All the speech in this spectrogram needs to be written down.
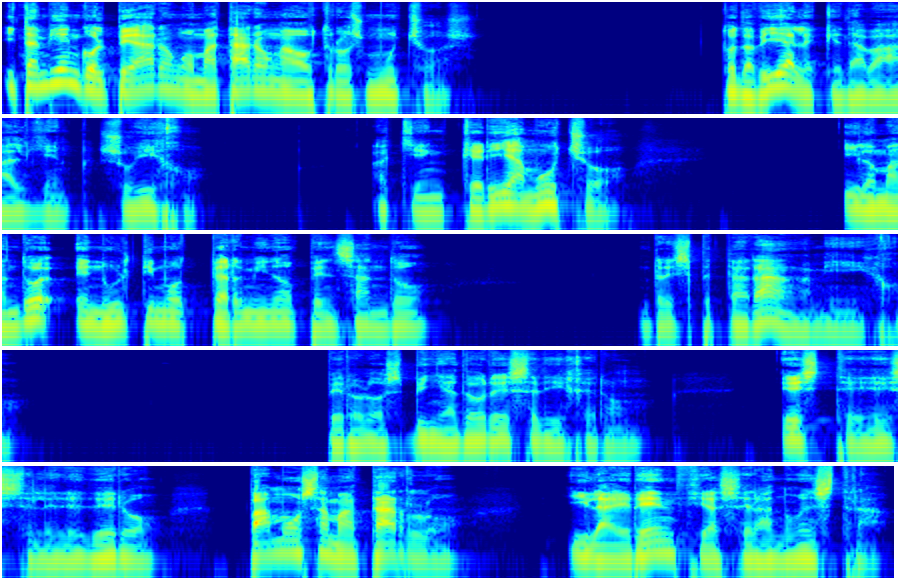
Y también golpearon o mataron a otros muchos. Todavía le quedaba alguien, su hijo, a quien quería mucho, y lo mandó en último término pensando, respetarán a mi hijo. Pero los viñadores se dijeron, Este es el heredero, vamos a matarlo, y la herencia será nuestra.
